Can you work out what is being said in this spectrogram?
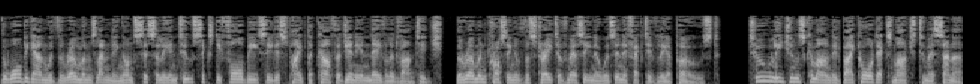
The war began with the Romans landing on Sicily in 264 BC despite the Carthaginian naval advantage, the Roman crossing of the Strait of Messina was ineffectively opposed. Two legions commanded by Caudex marched to Messana,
